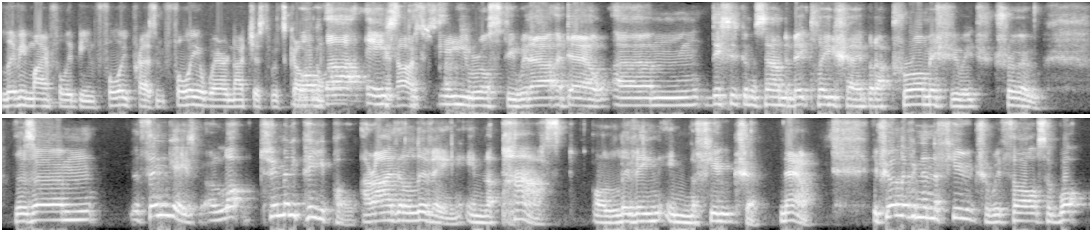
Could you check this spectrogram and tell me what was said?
living mindfully, being fully present, fully aware, not just what's going well, on. Well, that is the key, Rusty, without a doubt. Um, this is going to sound a bit cliche, but I promise you, it's true. There's um, the thing is, a lot too many people are either living in the past or living in the future. Now, if you're living in the future with thoughts of what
